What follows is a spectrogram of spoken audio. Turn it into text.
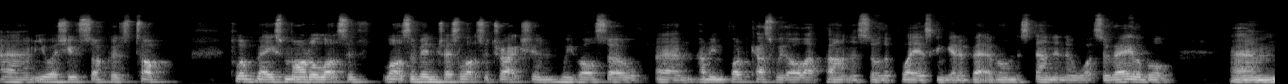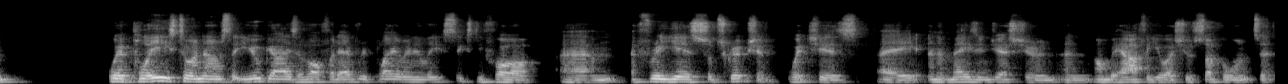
um, US Youth Soccer's top club-based model. Lots of lots of interest, lots of traction. We've also um, having podcasts with all our partners, so the players can get a better understanding of what's available. Um, we're pleased to announce that you guys have offered every player in Elite 64 um, a three years subscription, which is a an amazing gesture. And, and on behalf of US Youth Soccer, want to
